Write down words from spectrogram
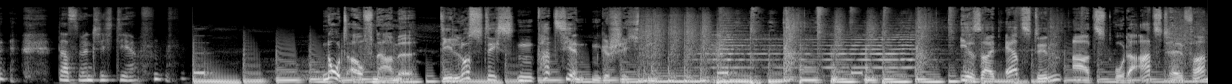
das wünsche ich dir. Notaufnahme. Die lustigsten Patientengeschichten. Ihr seid Ärztin, Arzt oder Arzthelfer,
